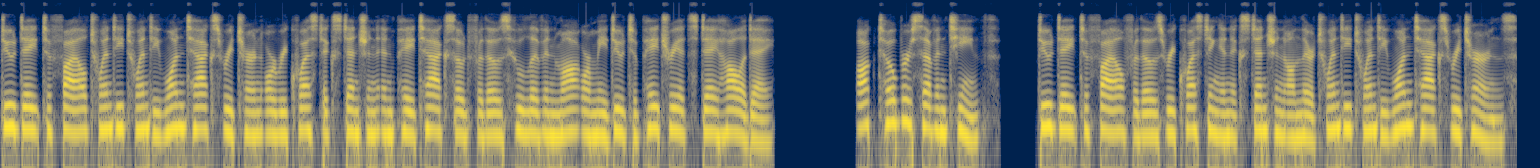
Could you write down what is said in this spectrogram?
Due date to file 2021 tax return or request extension and pay tax owed for those who live in Ma or Mi due to Patriots Day holiday. October 17th, due date to file for those requesting an extension on their 2021 tax returns.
